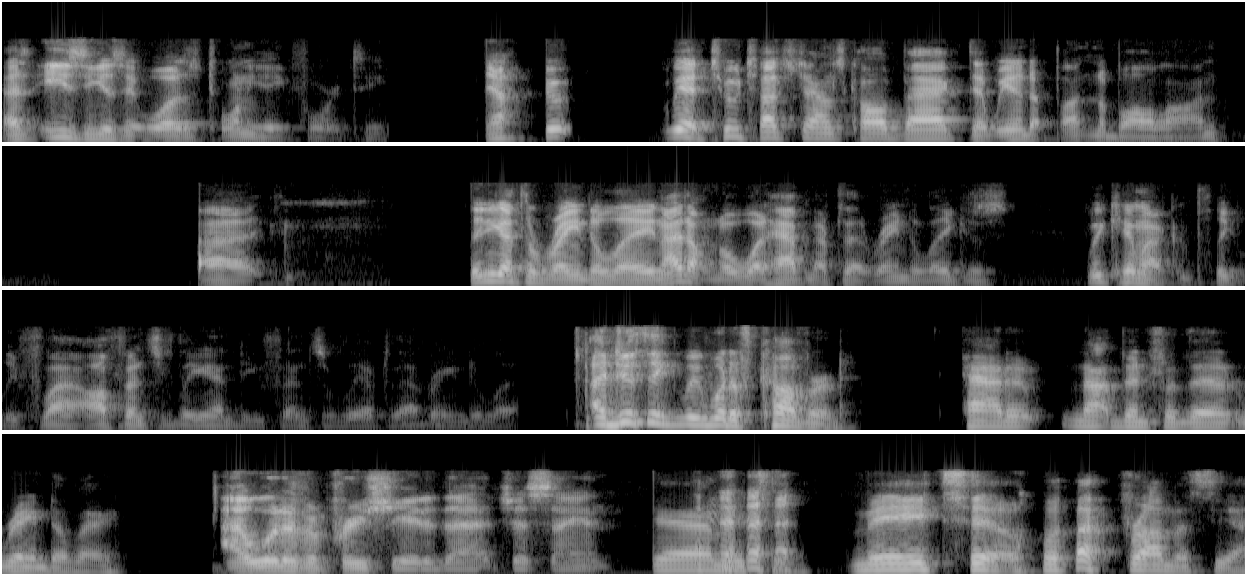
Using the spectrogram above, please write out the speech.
as easy as it was 28-14. Yeah. we had two touchdowns called back that we ended up punting the ball on. Uh, Then you got the rain delay, and I don't know what happened after that rain delay because we came out completely flat offensively and defensively after that rain delay. I do think we would have covered had it not been for the rain delay. I would have appreciated that. Just saying. Yeah, me too. me too. I promise you.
